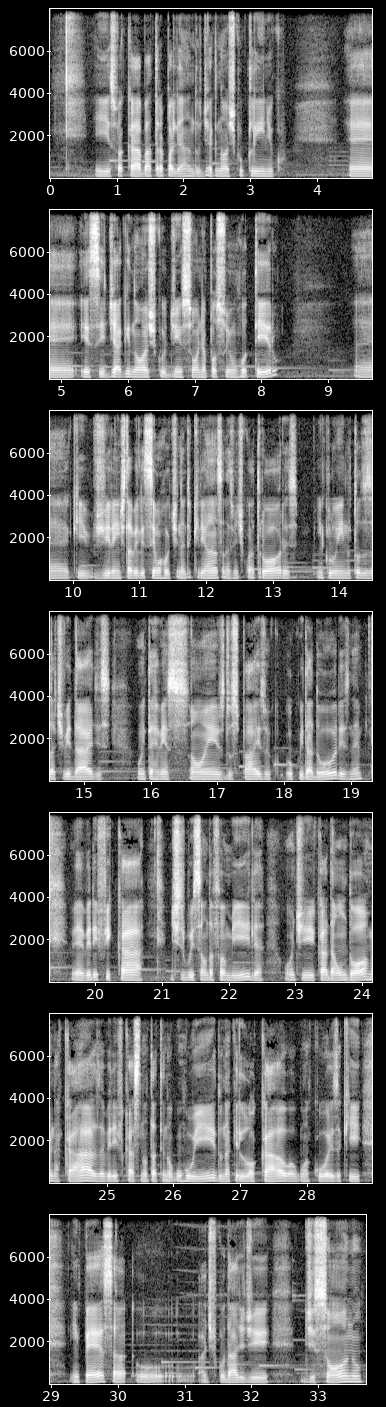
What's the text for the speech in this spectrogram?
e isso acaba atrapalhando o diagnóstico clínico. É, esse diagnóstico de insônia possui um roteiro é, que gira em estabelecer uma rotina de criança nas 24 horas, incluindo todas as atividades ou intervenções dos pais ou, cuidadores, né? É verificar distribuição da família, onde cada um dorme na casa, verificar se não está tendo algum ruído naquele local, alguma coisa que impeça a dificuldade de, de sono,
